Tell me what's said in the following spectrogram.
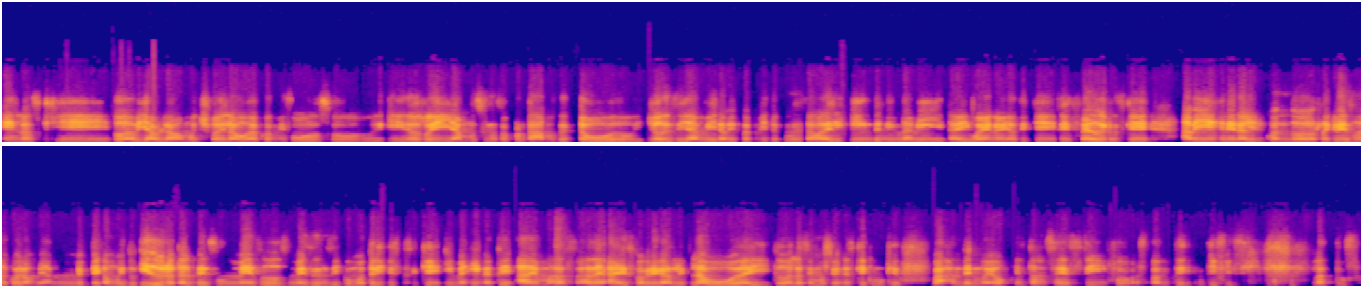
en los que todavía hablaba mucho de la boda con mi esposo y nos reíamos y nos acordábamos de todo. Y yo decía, mira mi papito cómo estaba del de mi mamita y bueno, y así que sí fue duro. Es que a mí en general, cuando regreso de Colombia, me pega muy duro. Y duro tal vez un mes o dos meses así como triste. Así que imagínate, además a, esto agregarle la boda y todas las emociones que como que bajan de nuevo. Entonces sí, fue bastante difícil la tusa.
